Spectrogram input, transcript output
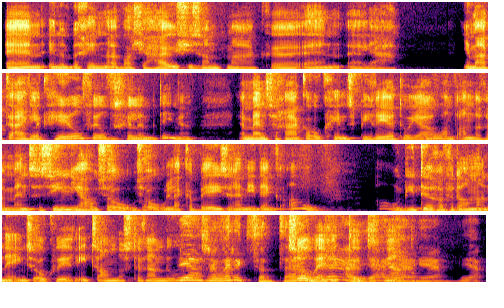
En in het begin eh, was je huisjes aan het maken. En eh, ja, je maakte eigenlijk heel veel verschillende dingen. En mensen raken ook geïnspireerd door jou. Want andere mensen zien jou zo, zo lekker bezig. En die denken, oh, oh, die durven dan ineens ook weer iets anders te gaan doen. Ja, zo werkt dat. Hè? Zo werkt ja, het, Ja, ja. ja. Ja,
